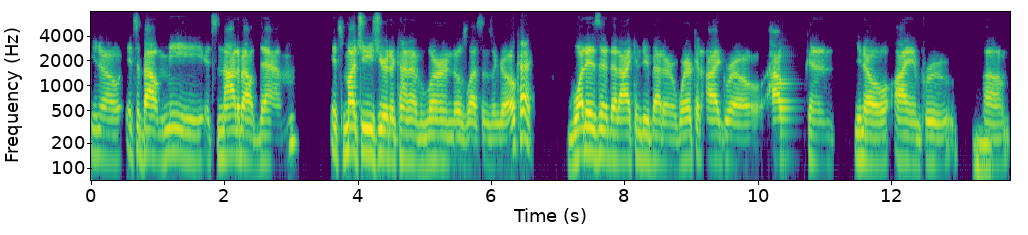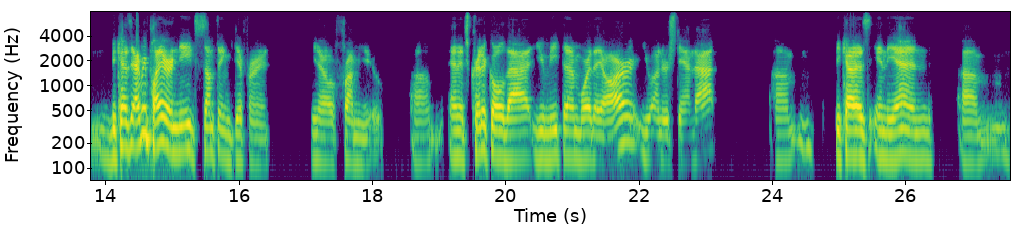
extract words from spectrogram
you know, it's about me, it's not about them, it's much easier to kind of learn those lessons and go, okay, what is it that I can do better? Where can I grow? How can, you know, I improve? Mm-hmm. Um, because every player needs something different you know, from you. Um, and it's critical that you meet them where they are, you understand that. Um, because in the end, um,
